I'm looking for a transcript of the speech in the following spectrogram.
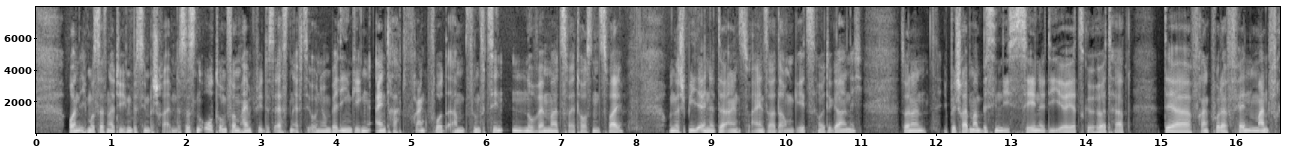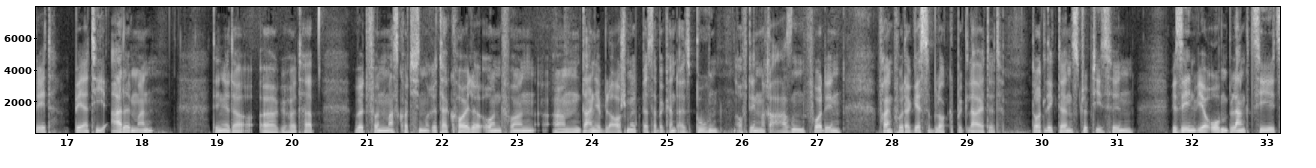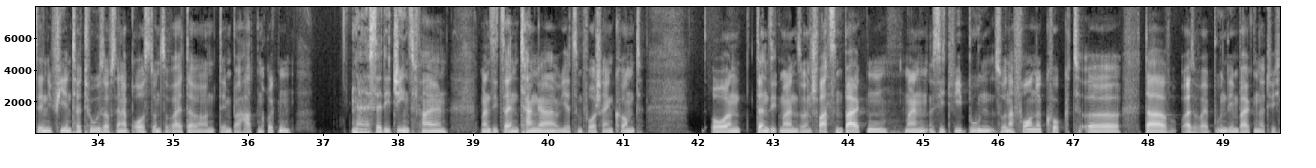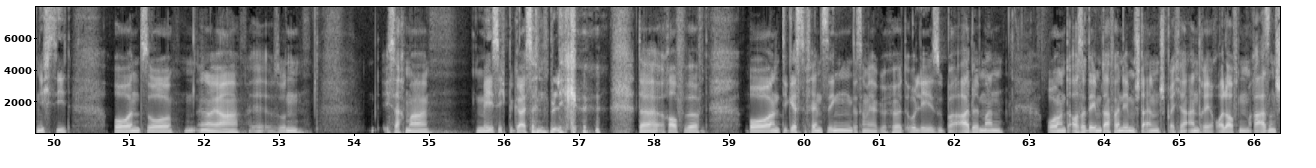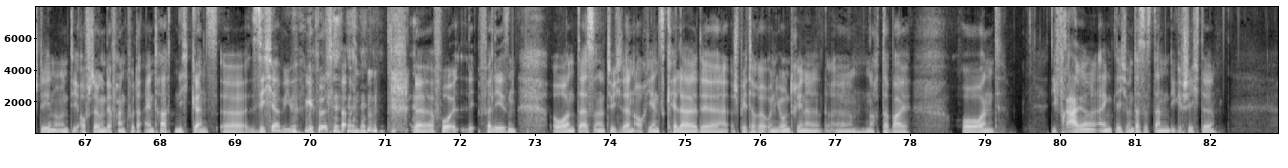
und ich muss das natürlich ein bisschen beschreiben. Das ist ein O-Ton vom Heimspiel des ersten FC Union Berlin gegen Eintracht Frankfurt am 15. November 2002 und das Spiel endete 1 zu 1, aber darum geht's heute gar nicht, sondern ich beschreibe mal ein bisschen die Szene, die ihr jetzt gehört habt. Der Frankfurter Fan Manfred Berti Adelmann, den ihr da äh, gehört habt, wird von Maskottchen Ritter Keule und von ähm, Daniel Blauschmidt, besser bekannt als Boon, auf den Rasen vor den Frankfurter Gästeblock begleitet. Dort legt er einen Striptease hin. Wir sehen, wie er oben blank zieht, sehen die vielen Tattoos auf seiner Brust und so weiter und den behaarten Rücken. Dann lässt er die Jeans fallen. Man sieht seinen Tanga, wie er zum Vorschein kommt. Und dann sieht man so einen schwarzen Balken. Man sieht, wie Boon so nach vorne guckt, äh, da, also weil Boon den Balken natürlich nicht sieht und so, naja, äh, so ein, ich sag mal, mäßig begeisterten Blick darauf wirft. Und die Gästefans singen, das haben wir ja gehört, Ole Super Adelmann. Und außerdem darf er neben Steinensprecher André Roller auf dem Rasen stehen und die Aufstellung der Frankfurter Eintracht nicht ganz äh, sicher, wie wir gehört haben, äh, vor, verlesen. Und da ist natürlich dann auch Jens Keller, der spätere Union-Trainer, äh, noch dabei. Und die Frage eigentlich, und das ist dann die Geschichte,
